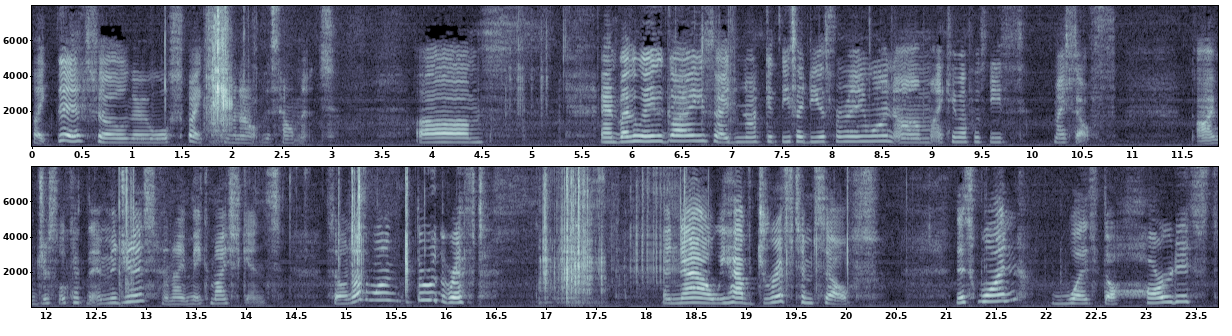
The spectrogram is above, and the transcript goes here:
Like this. So there are little spikes coming out of his helmet. Um, and by the way, guys, I did not get these ideas from anyone. Um, I came up with these myself. I just look at the images and I make my skins. So another one through the rift. And now we have Drift himself. This one was the hardest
